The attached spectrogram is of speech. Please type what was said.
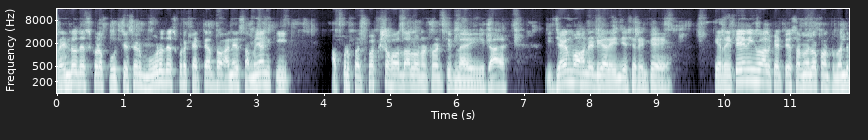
రెండో దశ కూడా పూర్తి చేశాడు మూడో దశ కూడా కట్టేద్దాం అనే సమయానికి అప్పుడు ప్రతిపక్ష హోదాలో ఉన్నటువంటి జగన్మోహన్ రెడ్డి గారు ఏం చేశారంటే ఈ రిటైనింగ్ వాళ్ళు కట్టే సమయంలో కొంతమంది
